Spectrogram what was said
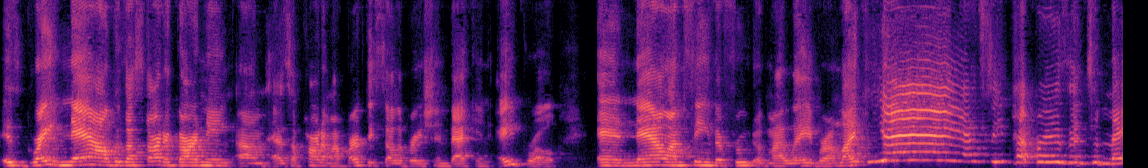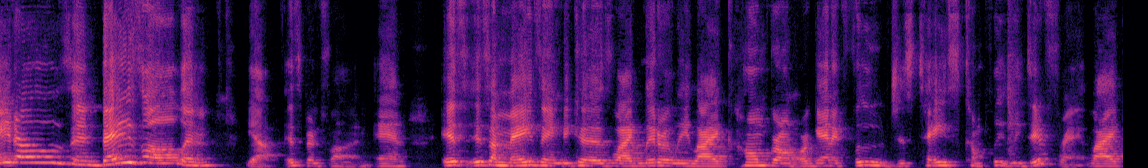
it's great now because I started gardening um, as a part of my birthday celebration back in April. And now I'm seeing the fruit of my labor. I'm like, yay, I see peppers and tomatoes and basil. And yeah, it's been fun. And it's it's amazing because like literally like homegrown organic food just tastes completely different. Like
